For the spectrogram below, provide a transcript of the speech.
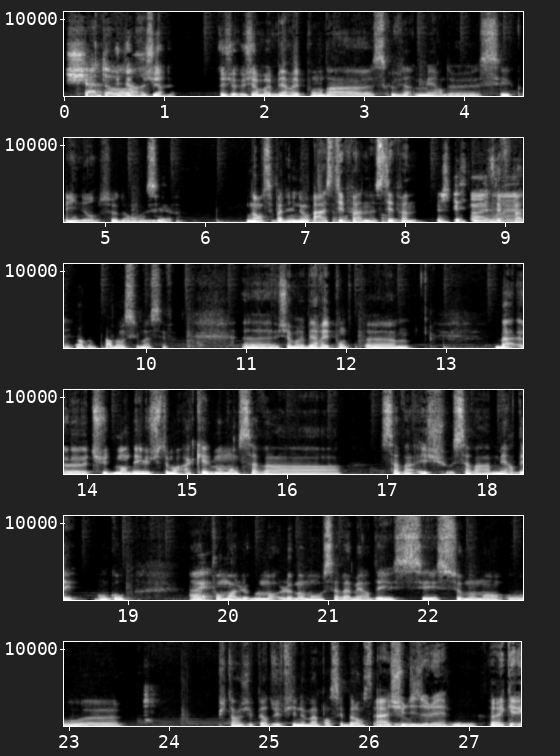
j'adore. Je- J'aimerais bien répondre à ce que vient. Merde, c'est Lino. C'est- Non, c'est pas Lino. Ah, Stéphane, pardon. Stéphane. Stéphane, ouais. Stéphane, pardon, pardon, excuse-moi, Stéphane. Euh, J'aimerais bien répondre. Euh, bah, euh, tu demandais justement à quel moment ça va, ça va ça va merder, en gros. Euh, Ouais. pour moi, le moment, le moment où ça va merder, c'est ce moment où. euh, Putain, j'ai perdu le fil de ma pensée. Balance. la Ah, je suis désolé. Je- Qu'est-ce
